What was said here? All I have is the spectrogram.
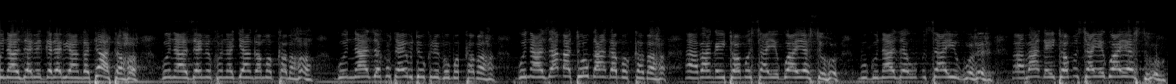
gunaaze ebigere byange taata gunaaze emikono gyange mukama. Gunaaze kutayi butuukirivu mukama. Gunaaze amatu gange mukama. Abanga yita omusaayi gwa yesu mugunaaze omusaayi gwe. Abanga yita omusaayi gwa yesu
